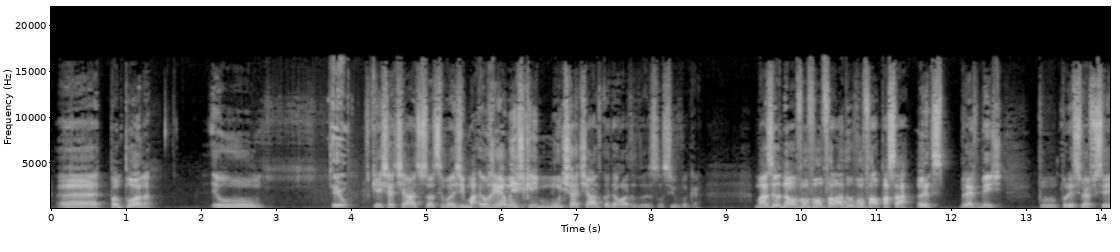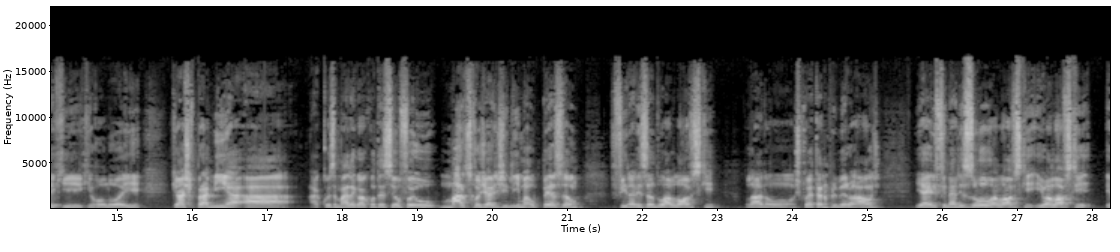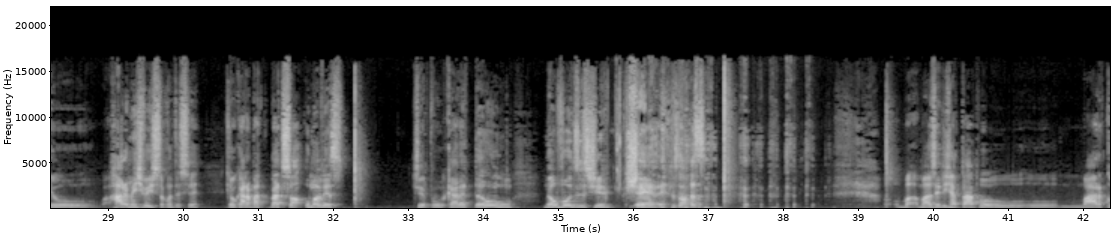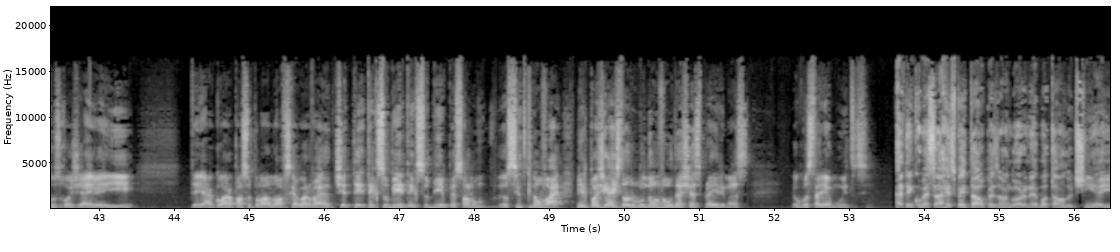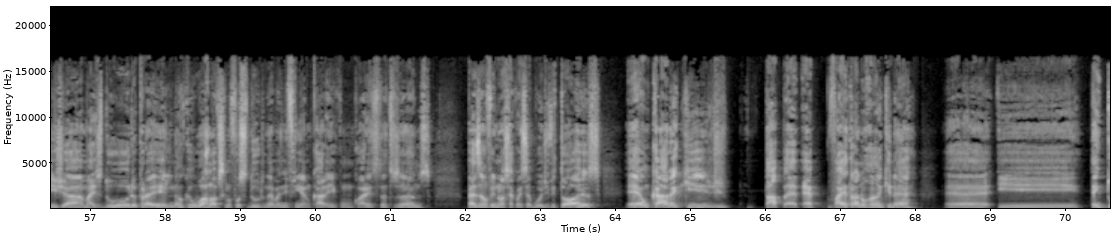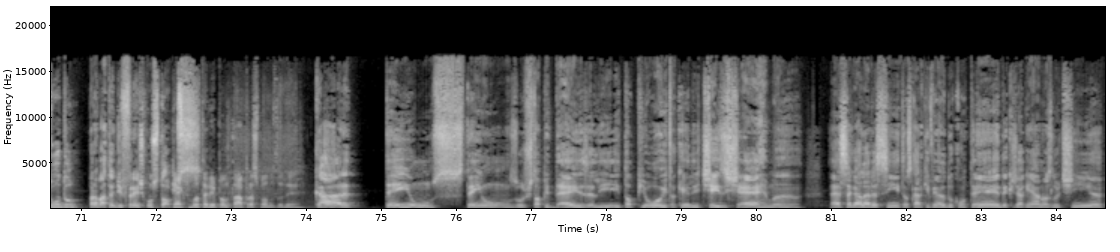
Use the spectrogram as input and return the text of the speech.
Uh, Pamplona, eu. Eu. Fiquei chateado esse final de semana. Eu realmente fiquei muito chateado com a derrota do Anderson Silva, cara. Mas eu. Não, vamos, vamos falar do. Vamos falar, passar antes, brevemente, por, por esse UFC que, que rolou aí. Que eu acho que para mim a, a, a, coisa mais legal que aconteceu foi o Marcos Rogério de Lima, o pezão, finalizando o Alovski lá no. Acho que foi até no primeiro round. E aí ele finalizou o Alovski, e o Alovski, eu raramente vejo isso acontecer, que é o cara bate, bate só uma vez. Tipo, o cara é tão. Não vou desistir. Chega. É, só... Mas ele já tá, pô, o, Marcos Rogério aí. Agora passou pelo Alovski, agora vai. Tem, tem, que subir, tem que subir. O pessoal não. Eu sinto que não vai. Ele pode ganhar de todo mundo, não vou dar chance pra ele, mas eu gostaria muito, assim. É, tem que começar a respeitar o Pezão agora, né? Botar uma lutinha aí já mais dura para ele. Não que o Arlovski não fosse duro, né? Mas enfim, era um cara aí com 40 e tantos anos. Pezão vindo numa sequência boa de vitórias. É um cara que tá, é, é vai entrar no ranking, né? É, e tem tudo para bater de frente com os tops. Quem é que tu botaria pra lutar a próxima luta dele? Cara, tem uns. Tem uns os top 10 ali, top 8, aquele Chase Sherman. Essa galera assim, tem os caras que vieram do Contender, que já ganharam umas lutinhas.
